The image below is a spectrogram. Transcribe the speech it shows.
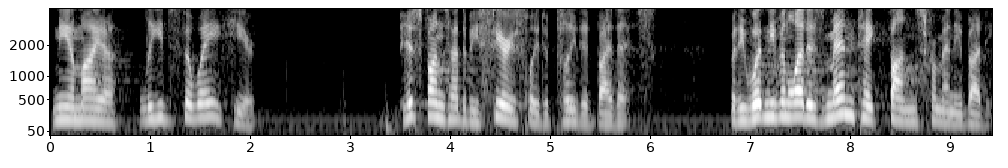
Nehemiah leads the way here. His funds had to be seriously depleted by this. But he wouldn't even let his men take funds from anybody.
